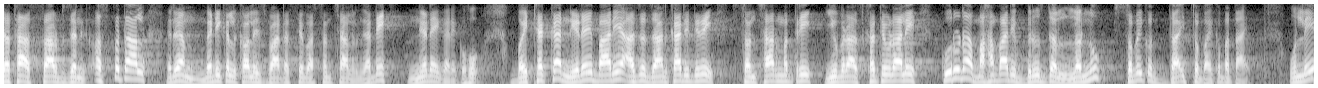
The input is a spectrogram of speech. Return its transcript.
तथा सार्वजनिक अस्पताल र मेडिकल कलेजबाट सेवा सञ्चालन गर्ने निर्णय गरेको हो। बैठकका निर्णयबारे आज जानकारी दिँदै सञ्चार मन्त्री युवराज खतिवडाले कोरोना महामारी विरुद्ध लड्नु सबैको दायित्व भएको बताए। उनले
